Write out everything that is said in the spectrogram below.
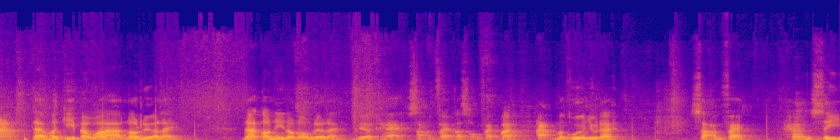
อะแต่เมื่อกี้แปลว่าเราเหลืออะไรณตอนนี้น้องเหลืออะไร เหลือแค่สามแฟกกับสองแฟกปะอะมันคูณกันอยู่นะสามแฟกหารสี่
